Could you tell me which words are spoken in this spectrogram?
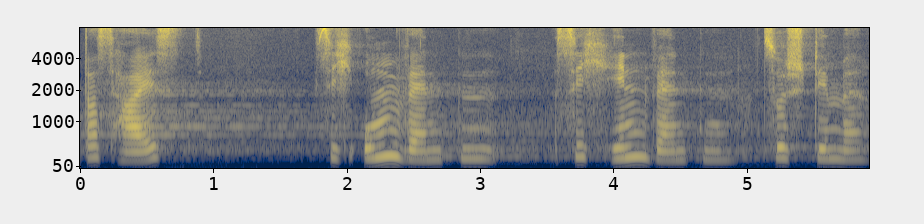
das heißt, sich umwenden, sich hinwenden zur Stimme.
